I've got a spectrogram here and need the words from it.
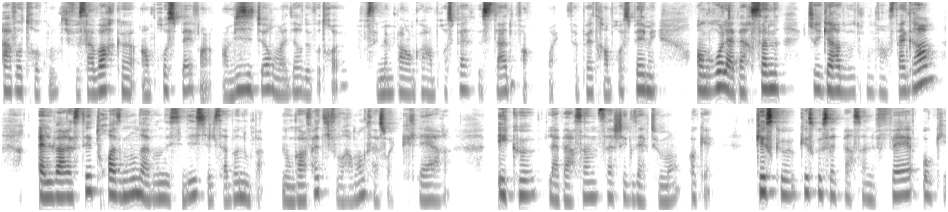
à votre compte. Il faut savoir qu'un prospect, enfin un visiteur, on va dire, de votre... C'est même pas encore un prospect à ce stade, enfin ouais, ça peut être un prospect, mais en gros, la personne qui regarde votre compte Instagram, elle va rester trois secondes avant de décider si elle s'abonne ou pas. Donc en fait, il faut vraiment que ça soit clair et que la personne sache exactement, ok, qu'est-ce que, qu'est-ce que cette personne fait, ok,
